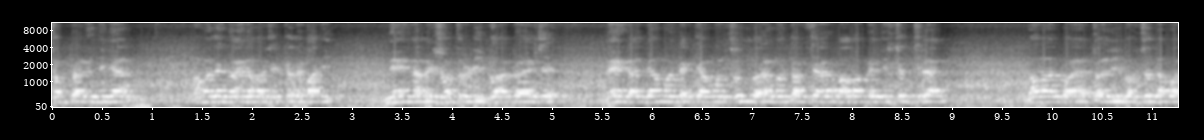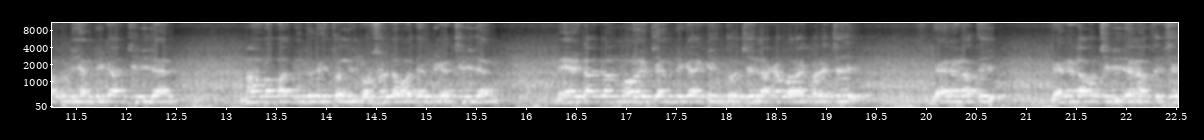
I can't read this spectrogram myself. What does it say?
সফটওয়্যার ইঞ্জিনিয়ার। আমাদের নয় নম্বর সেক্টরে বাড়ি। মেয়ের নামে সতেরোটি ফ্ল্যাট রয়েছে। মেয়েটা যেমন দেখতে এমন সুন্দর এমন তার চেহারা বাবা ম্যাজিস্ট্রেট ছিলেন। বাবার বয়স চল্লিশ বছর যাবৎ উনি আমেরিকা ছিঁড়ি দেন মা বাবা দুজনেই চল্লিশ বছর যাবৎ আমেরিকা ছিঁড়ি দেন মেয়েটা জন্ম হয়েছে আমেরিকায়, কিন্তু সে লেখাপড়া করেছে ক্যানাডাতে। ক্যানাডাও সিটিজেন আছে সে,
